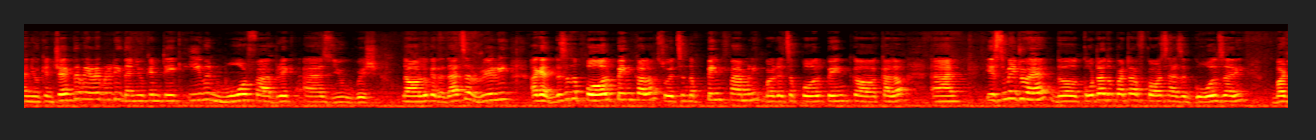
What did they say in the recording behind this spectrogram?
and you can check the availability then you can take even more fabric as you wish now look at that that's a really again this is a pearl pink color so it's in the pink family but it's a pearl pink uh, color and इसमें जो है the Kota dupatta of course has a gold zari but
